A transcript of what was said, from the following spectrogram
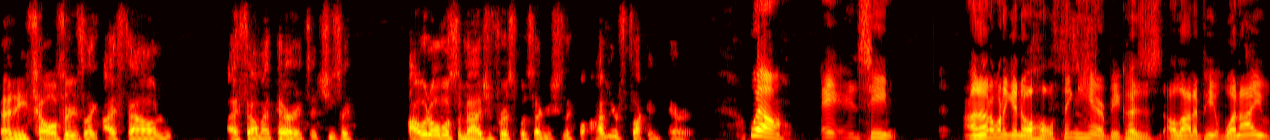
and he tells her he's like, I found I found my parents, and she's like, I would almost imagine for a split second she's like, Well, I'm your fucking parent. Well, see, and I don't want to get into a whole thing here because a lot of people, when I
